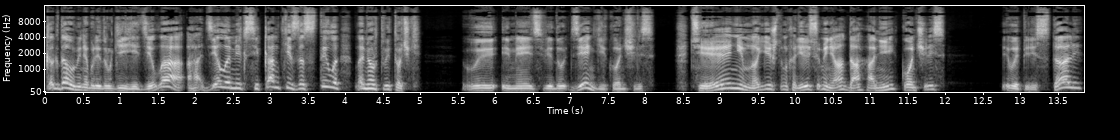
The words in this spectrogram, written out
Когда у меня были другие дела, а дело мексиканки застыло на мертвой точке. Вы имеете в виду, деньги кончились? Те немногие, что находились у меня, да, они кончились. И вы перестали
